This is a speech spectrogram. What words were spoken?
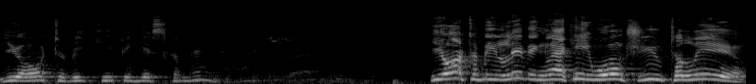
you ought to be keeping His commands. You ought to be living like He wants you to live.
